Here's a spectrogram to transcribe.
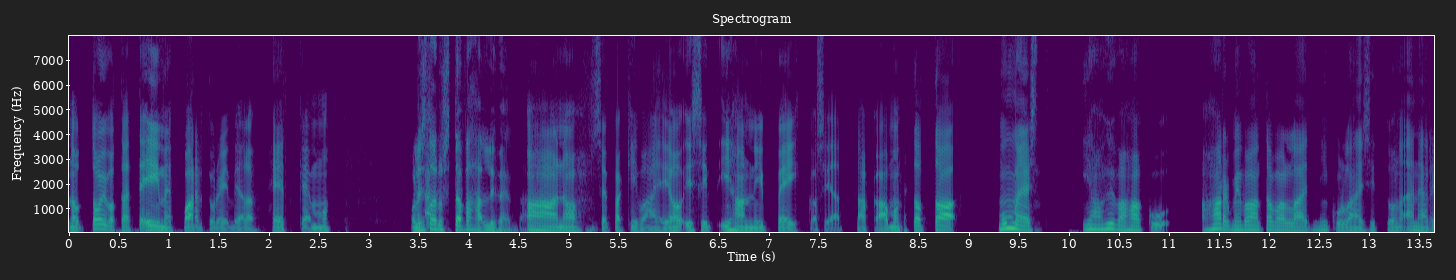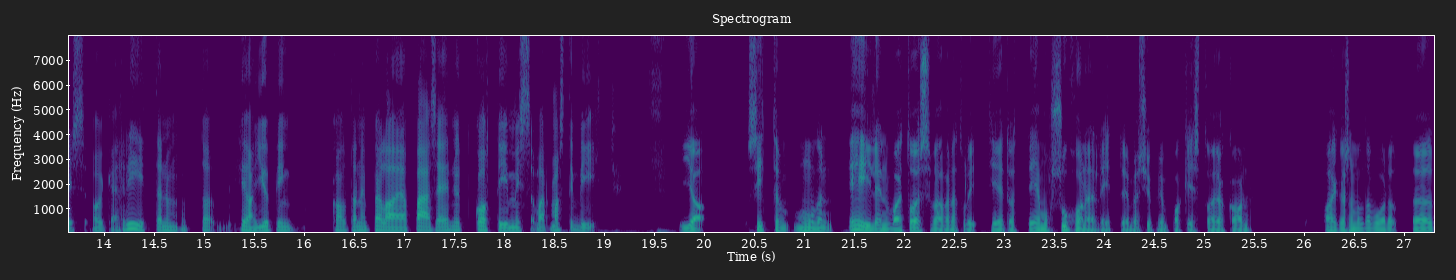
no toivotaan, että ei mene parturiin vielä hetken, mutta olisi tainnut sitä vähän lyhentää. Aa, no sepä kiva. Ei ole sit ihan niin peikko sieltä takaa. Mutta tota, mun mielestä ihan hyvä haku harmi vaan tavallaan, että Nikula ei sitten tuolla NRissä oikein riittänyt, mutta ihan Jypin kaltainen pelaaja pääsee nyt kotiin, missä varmasti viihtyy. Ja sitten muuten eilen vai toissapäivänä tuli tieto, että Teemu Suhonen liittyy myös Jypin pakistoon, joka on aikaisemmalta vuodelta, äh,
